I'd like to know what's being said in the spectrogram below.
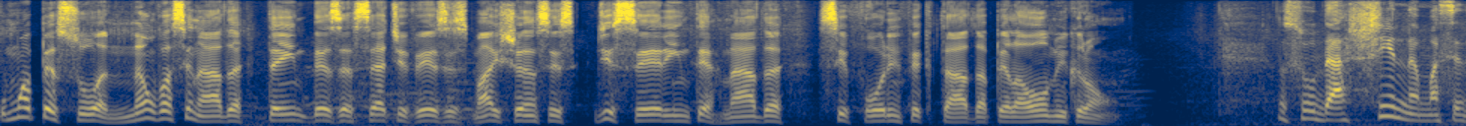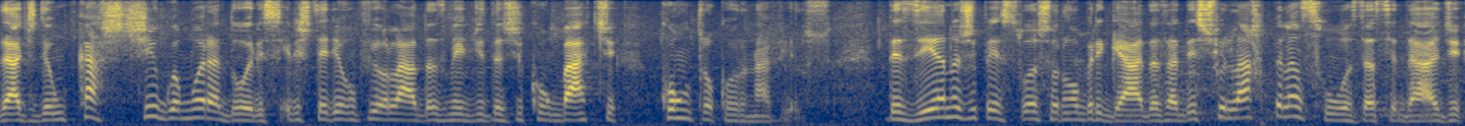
uma pessoa não vacinada tem 17 vezes mais chances de ser internada se for infectada pela Omicron. No sul da China, uma cidade deu um castigo a moradores. Eles teriam violado as medidas de combate contra o coronavírus. Dezenas de pessoas foram obrigadas a desfilar pelas ruas da cidade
